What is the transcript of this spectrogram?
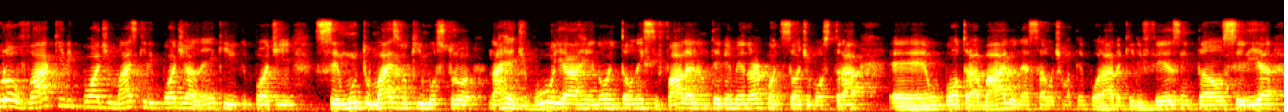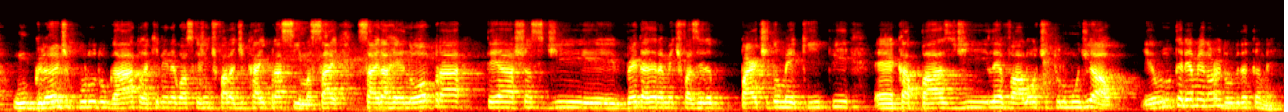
provar que ele pode mais, que ele pode além, que ele pode ser muito mais do que mostrou na Red Bull e a Renault então nem se fala, ele não teve a menor condição de mostrar é, um bom trabalho nessa última temporada que ele fez, então seria um grande pulo do gato, aquele negócio que a gente fala de cair para cima, sai, sai da Renault para ter a chance de verdadeiramente fazer parte de uma equipe é, capaz de levá-lo ao título mundial. Eu não teria a menor dúvida também.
